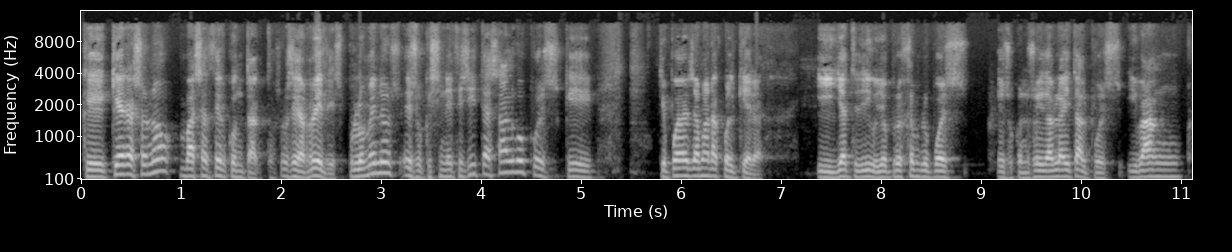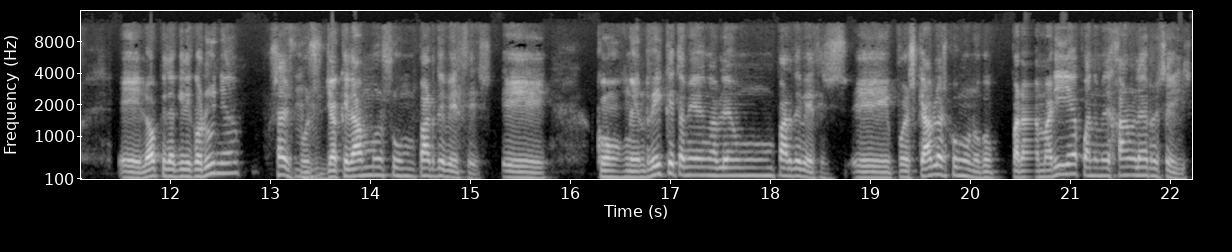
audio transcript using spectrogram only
que quieras o no, vas a hacer contactos, o sea, redes, por lo menos eso, que si necesitas algo, pues que, que puedas llamar a cualquiera. Y ya te digo, yo por ejemplo, pues eso, que no soy de hablar y tal, pues Iván eh, López de aquí de Coruña, ¿sabes? Pues Ujú. ya quedamos un par de veces. Eh, con Enrique también hablé un par de veces. Eh, pues que hablas con uno, para María cuando me dejaron la R6.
